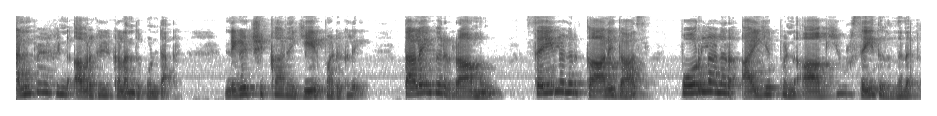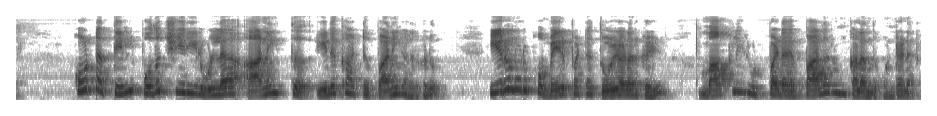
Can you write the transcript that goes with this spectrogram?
அன்பழகன் அவர்கள் கலந்து கொண்டார். நிகழ்ச்சிக்கான ஏற்பாடுகளை தலைவர் ராமு செயலாளர் காளிதாஸ் பொருளாளர் ஐயப்பன் ஆகியோர் செய்திருந்தனர். கூட்டத்தில் புதுச்சேரியில் உள்ள அனைத்து இடுகாட்டு பணியாளர்களும் இருநூறுக்கும் மேற்பட்ட தொழிலாளர்கள் மகளிர் உட்பட பலரும் கலந்து கொண்டனர்.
